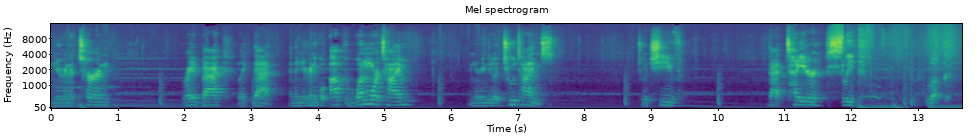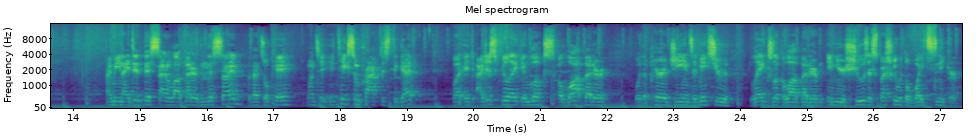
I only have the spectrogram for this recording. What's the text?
and you're gonna turn right back like that. And then you're gonna go up one more time and you're gonna do it two times to achieve that tighter, sleek look. I mean, I did this side a lot better than this side, but that's okay. Once it, it takes some practice to get, but it, I just feel like it looks a lot better with a pair of jeans. It makes your legs look a lot better in your shoes, especially with a white sneaker.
